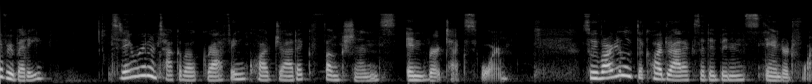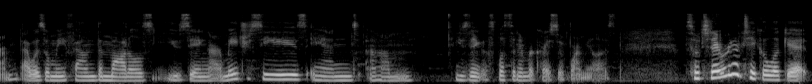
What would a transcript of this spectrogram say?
everybody. Today we're going to talk about graphing quadratic functions in vertex form. So we've already looked at quadratics that have been in standard form. That was when we found the models using our matrices and um, using explicit and recursive formulas. So today we're going to take a look at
